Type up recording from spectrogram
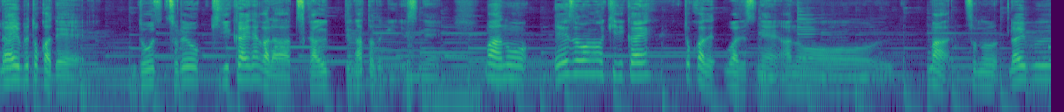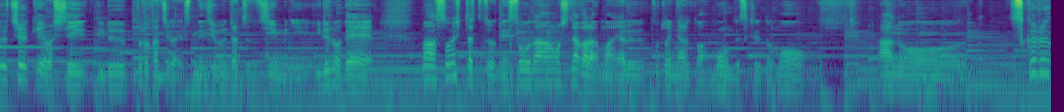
ライブとかで同時、それを切り替えながら使うってなった時にですね、まあ、あの、映像の切り替えとかではですね、あのまあ、そのライブ中継をしているプロたちがですね、自分たちのチームにいるので、まあ、その人たちとね、相談をしながら、まあ、やることになるとは思うんですけれども、あの、作る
